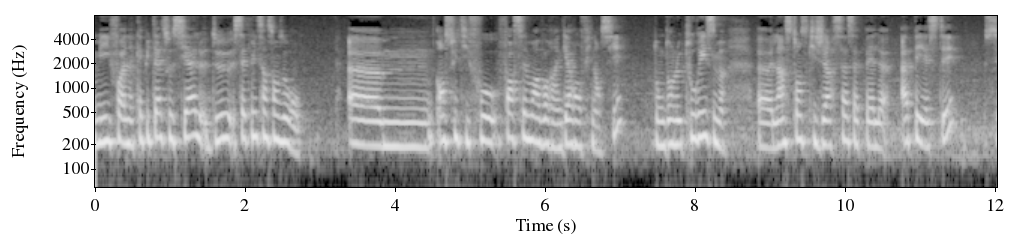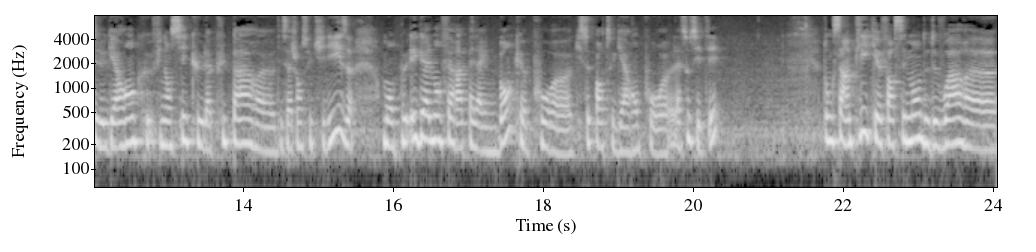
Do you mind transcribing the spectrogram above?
mais il faut un capital social de 7500 euros. ensuite, il faut forcément avoir un garant financier. Donc dans le tourisme, euh, l'instance qui gère ça s'appelle APST. C'est le garant financier que la plupart euh, des agences utilisent. Mais on peut également faire appel à une banque euh, qui se porte garant pour la société. Donc ça implique forcément de devoir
